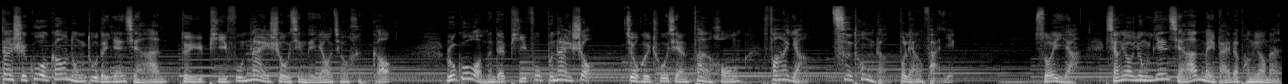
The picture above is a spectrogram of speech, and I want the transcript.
但是，过高浓度的烟酰胺对于皮肤耐受性的要求很高。如果我们的皮肤不耐受，就会出现泛红、发痒、刺痛等不良反应。所以呀，想要用烟酰胺美白的朋友们，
